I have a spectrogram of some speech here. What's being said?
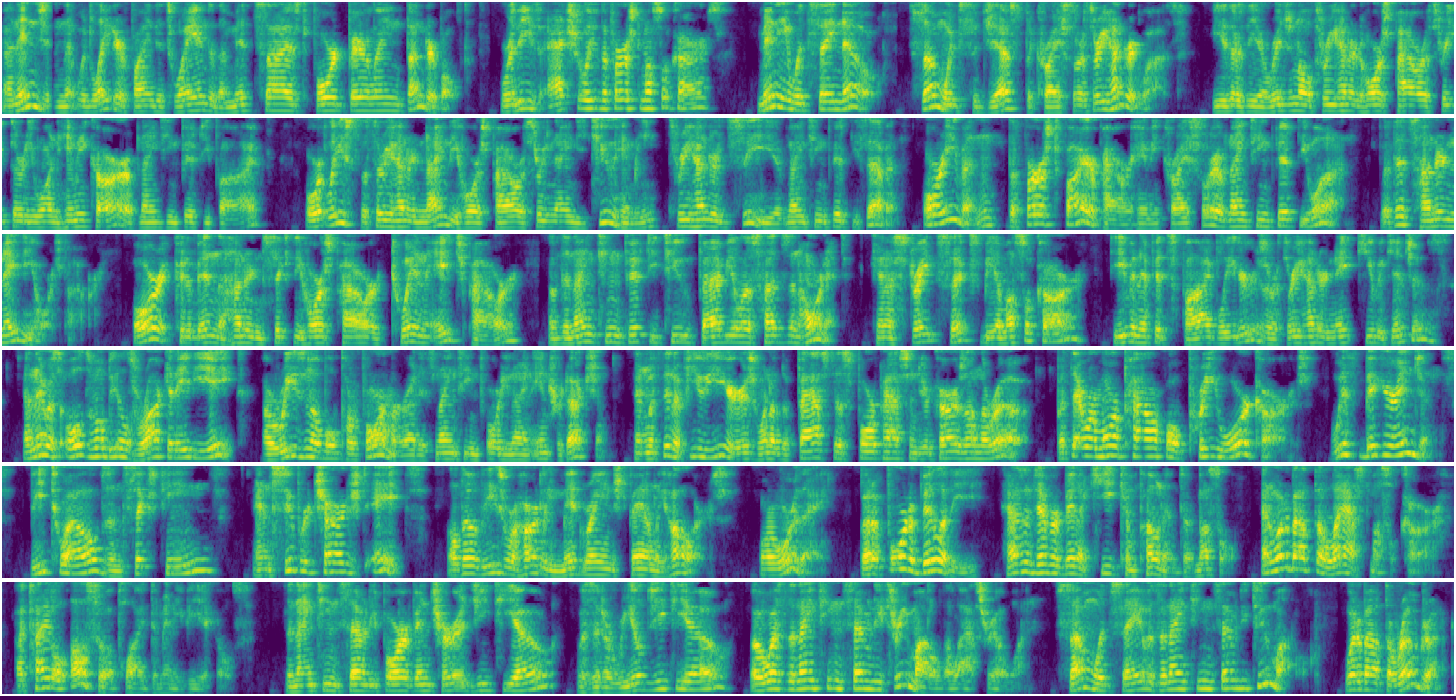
an engine that would later find its way into the mid sized Ford Fairlane Thunderbolt. Were these actually the first muscle cars? Many would say no. Some would suggest the Chrysler 300 was, either the original 300 horsepower 331 Hemi car of 1955, or at least the 390 horsepower 392 Hemi 300C of 1957, or even the first firepower Hemi Chrysler of 1951 with its 180 horsepower. Or it could have been the 160 horsepower twin H power of the 1952 fabulous Hudson Hornet. Can a straight six be a muscle car, even if it's 5 liters or 308 cubic inches? And there was Oldsmobile's Rocket 88, a reasonable performer at its 1949 introduction, and within a few years one of the fastest four passenger cars on the road. But there were more powerful pre war cars with bigger engines, V12s and 16s, and supercharged 8s, although these were hardly mid range family haulers. Or were they? But affordability hasn't ever been a key component of muscle. And what about the last muscle car? A title also applied to many vehicles. The 1974 Ventura GTO? Was it a real GTO? Or was the 1973 model the last real one? Some would say it was the 1972 model. What about the Roadrunner?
